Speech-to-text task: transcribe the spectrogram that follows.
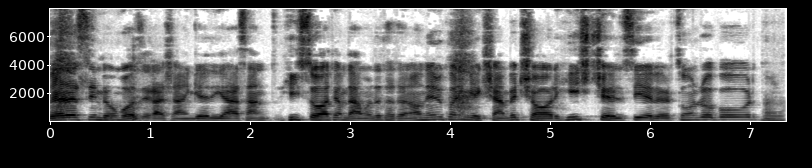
برسیم به اون بازی قشنگه. دیگه اصلا هیچ صحبتی هم در مورد تاتنهام نمی کنیم یک شنبه چهار هیچ چلسی اورتون رو برد. آره.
